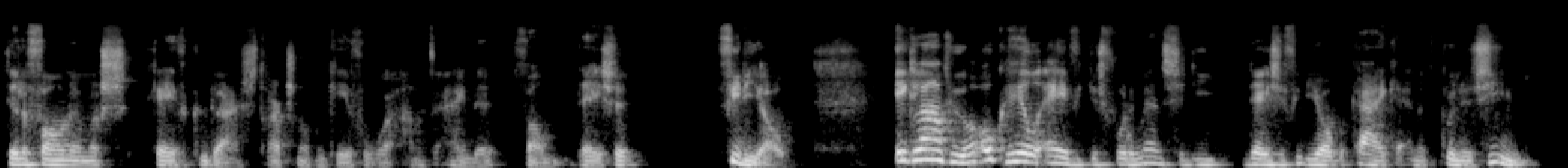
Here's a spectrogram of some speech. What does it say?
Telefoonnummers geef ik u daar straks nog een keer voor aan het einde van deze video. Ik laat u ook heel eventjes voor de mensen die deze video bekijken en het kunnen zien,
